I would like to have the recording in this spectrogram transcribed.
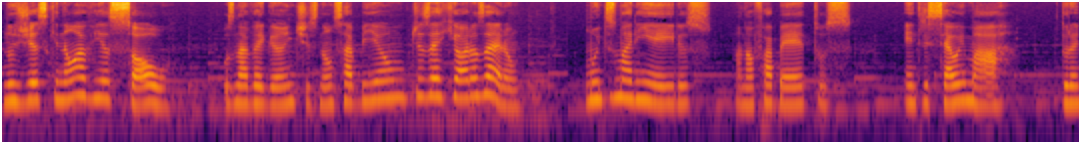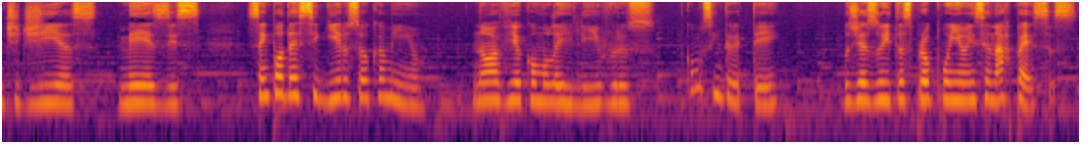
nos dias que não havia sol, os navegantes não sabiam dizer que horas eram. Muitos marinheiros, analfabetos, entre céu e mar, durante dias, meses, sem poder seguir o seu caminho. Não havia como ler livros, como se entreter. Os jesuítas propunham ensinar peças,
